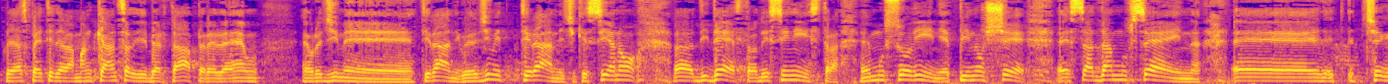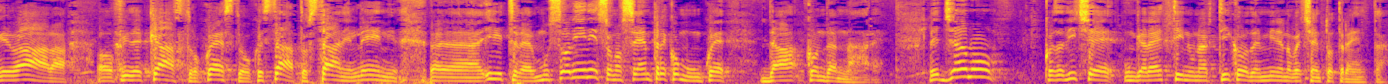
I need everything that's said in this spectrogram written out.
quegli aspetti della mancanza di libertà, per il, è un, regime tirannico, i regimi tirannici che siano eh, di destra o di sinistra, eh, Mussolini, eh, Pinochet, eh, Saddam Hussein, eh, Che Guevara, oh, Fidel Castro, questo, quest'altro, Stalin, Lenin, eh, Hitler, Mussolini sono sempre comunque da condannare. Leggiamo cosa dice Ungaretti in un articolo del 1930,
